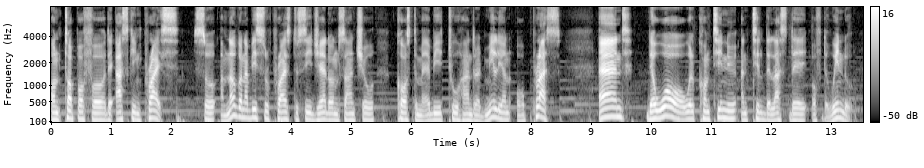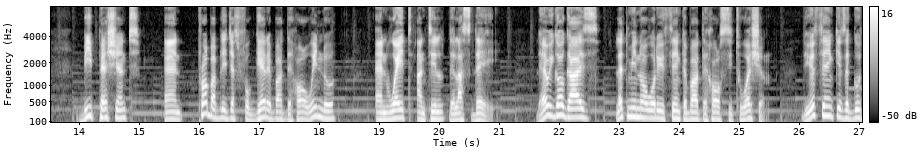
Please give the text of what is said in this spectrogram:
on top of uh, the asking price. So I'm not gonna be surprised to see Jadon Sancho cost maybe 200 million or plus. And the war will continue until the last day of the window. Be patient and probably just forget about the whole window and wait until the last day. There we go, guys. Let me know what you think about the whole situation. Do you think it's a good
